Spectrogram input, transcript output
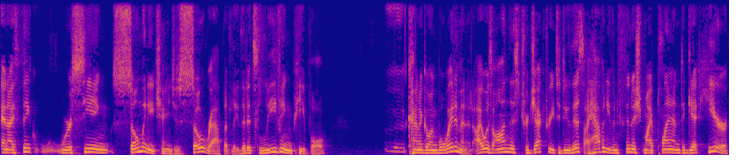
and I think we're seeing so many changes so rapidly that it's leaving people kind of going, well, wait a minute. I was on this trajectory to do this. I haven't even finished my plan to get here.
